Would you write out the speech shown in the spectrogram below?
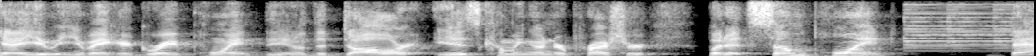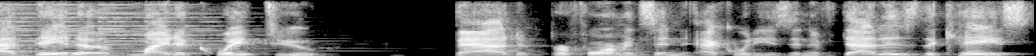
Yeah, you, you make a great point. You know, the dollar is coming under pressure, but at some point, bad data might equate to bad performance in equities. And if that is the case,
